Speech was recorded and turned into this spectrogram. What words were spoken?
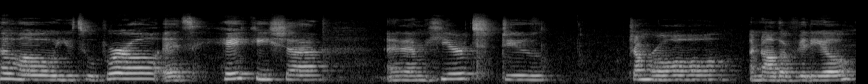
Hello YouTube world, it's Hey Keisha and I'm here to do drum roll another video.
